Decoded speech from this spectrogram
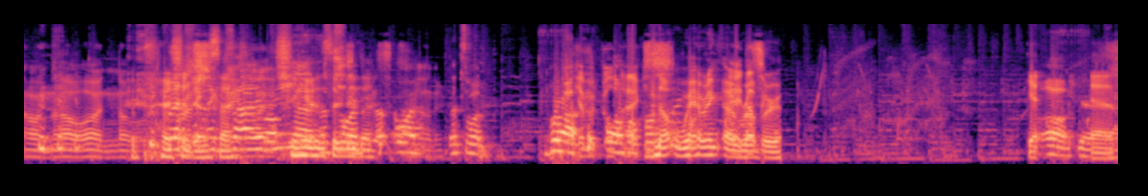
Oh no, oh no. Depression inside. anxiety. She Yeah, that's one. That's one. That's one. Bruh. Chemical oh, X. Not wearing a Hey, that's- rubber. Oh, yeah. Yeah.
